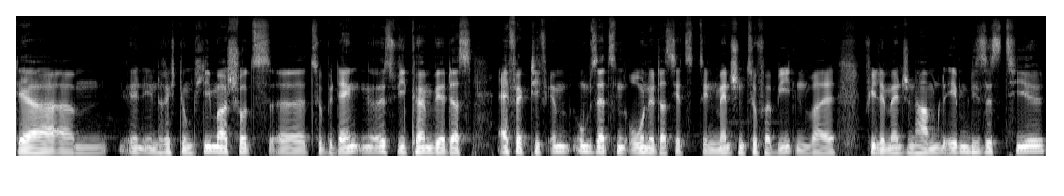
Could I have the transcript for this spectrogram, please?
der ähm, in, in Richtung Klimaschutz äh, zu bedenken ist. Wie können wir das effektiv im, umsetzen, ohne das jetzt den Menschen zu verbieten? Weil viele Menschen haben eben dieses Ziel,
